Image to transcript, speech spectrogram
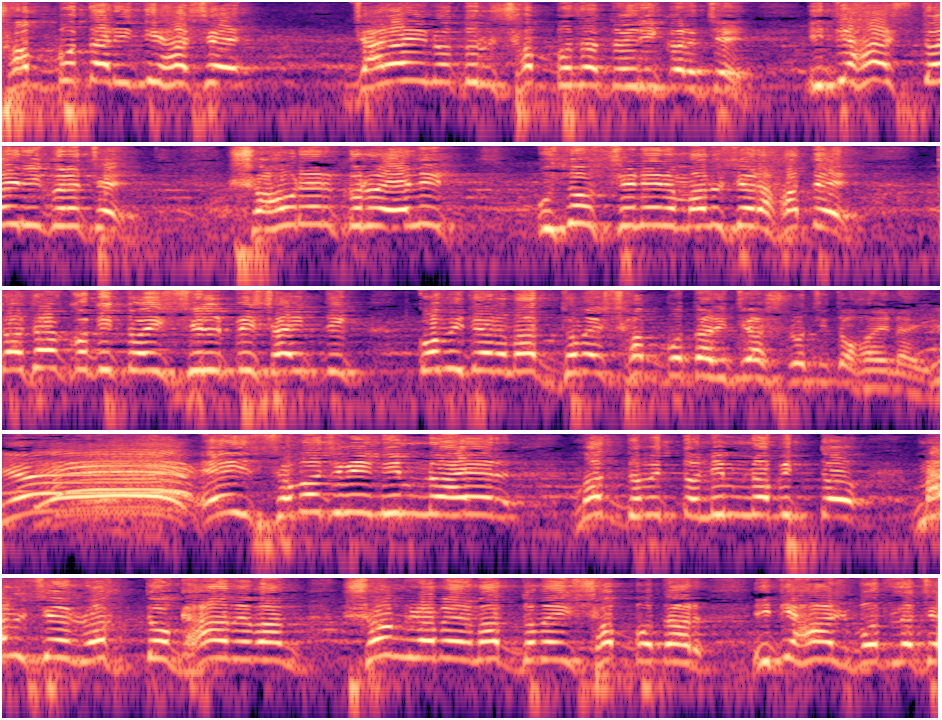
সভ্যতার ইতিহাসে যারাই নতুন সভ্যতা তৈরি করেছে, ইতিহাস তৈরি করেছে শহরের কোনো এলিট উচ্চ শ্রেণির মানুষের হাতে তথাকথিত এই শিল্পী সাহিত্যিক কবিদের মাধ্যমে সভ্যতার ইতিহাস রচিত হয় নাই। এই শ্রমজীবী নিম্ন আয়ের মধ্যবিত্ত নিম্নবিত্ত মানুষের রক্ত ঘাম এবং সংগ্রামের মাধ্যমে এই সভ্যতার ইতিহাস বদলেছে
